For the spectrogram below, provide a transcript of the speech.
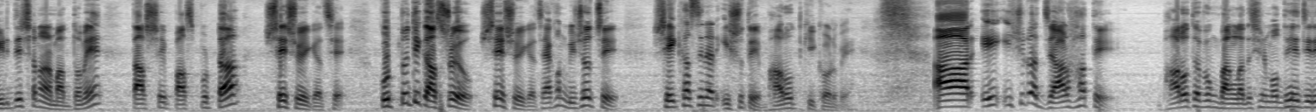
নির্দেশনার মাধ্যমে তার সেই পাসপোর্টটা শেষ হয়ে গেছে। কূটনৈতিক আশ্রয়ও শেষ হয়ে গেছে। এখন বিষয় হচ্ছে, শেখ হাসিনার ইস্যুতে ভারত কি করবে? আর এই ইস্যুটা যার হাতে ভারত এবং বাংলাদেশের মধ্যে যে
